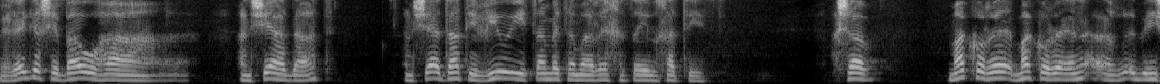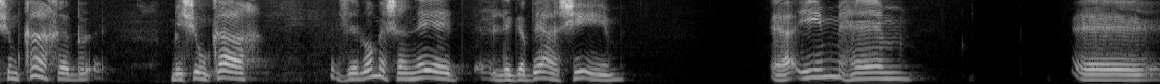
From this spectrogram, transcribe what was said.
ברגע שבאו אנשי הדת, אנשי הדת הביאו איתם את המערכת ההלכתית. עכשיו, מה קורה, מה קורה, משום כך, משום כך, זה לא משנה לגבי השיעים, האם הם אה,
